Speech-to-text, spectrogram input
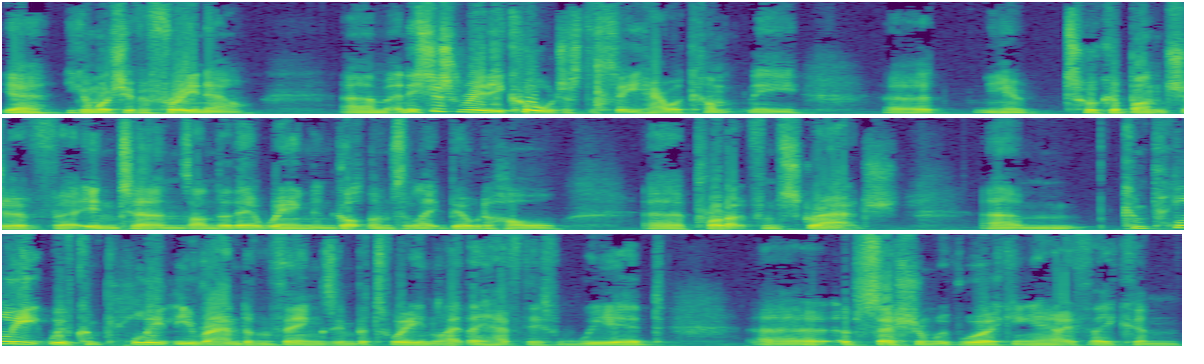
yeah, you can watch it for free now. Um, and it's just really cool just to see how a company, uh, you know, took a bunch of uh, interns under their wing and got them to like build a whole uh, product from scratch. Um, complete with completely random things in between. Like they have this weird uh, obsession with working out if they can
